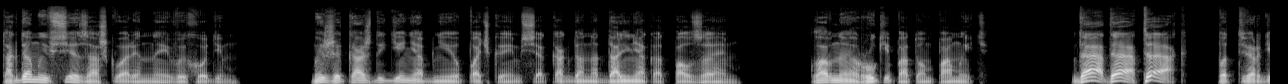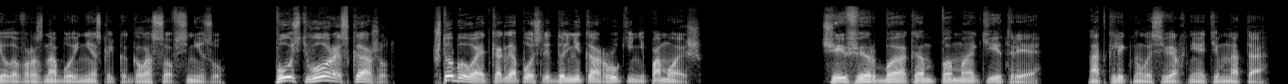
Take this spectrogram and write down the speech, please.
Тогда мы все зашкваренные выходим. Мы же каждый день об нее пачкаемся, когда на дальняк отползаем. Главное, руки потом помыть. «Да, да, так!» — подтвердило в разнобой несколько голосов снизу. «Пусть воры скажут. Что бывает, когда после дальника руки не помоешь? Чифербаком по макитре, откликнулась верхняя темнота.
